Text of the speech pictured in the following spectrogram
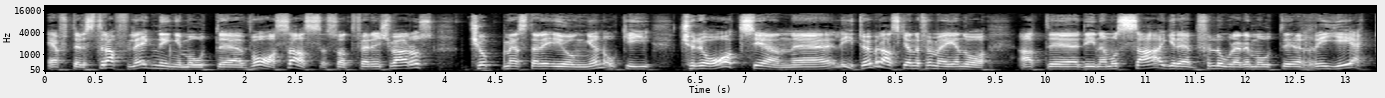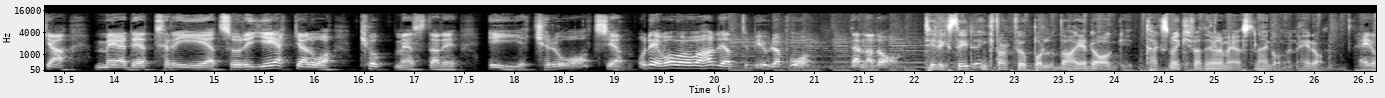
efter straffläggning mot eh, Vasas. Så att Ferencvaros cupmästare i Ungern och i Kroatien. Eh, lite överraskande för mig ändå att eh, Dinamo Zagreb förlorade mot eh, Rijeka med 3-1. Så Rijeka då cupmästare i Kroatien. Och det var vad jag hade att bjuda på denna dag. Tilläggstid, en kvart fotboll varje dag. Tack så mycket för att ni var med oss den här gången. Hej då. Hej då.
